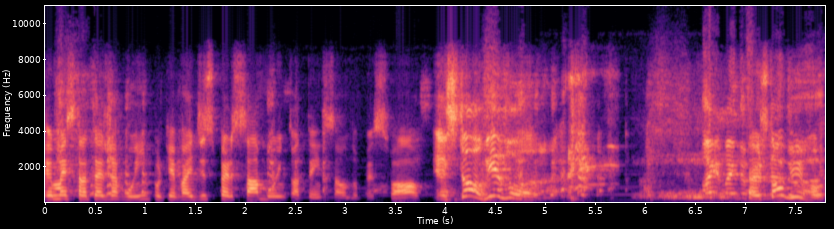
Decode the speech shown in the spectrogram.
é uma estratégia ruim porque vai dispersar muito a atenção do pessoal. Eu estou ao vivo! Oi, mãe do Eu estou ao vivo!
